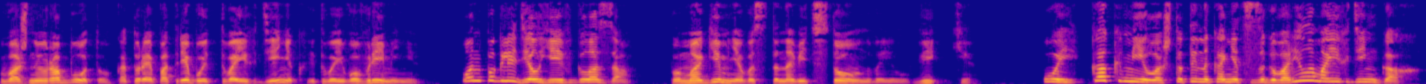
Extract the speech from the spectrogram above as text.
важную работу, которая потребует твоих денег и твоего времени. Он поглядел ей в глаза. Помоги мне восстановить Стоунвейл, Викки. Ой, как мило, что ты наконец заговорил о моих деньгах.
